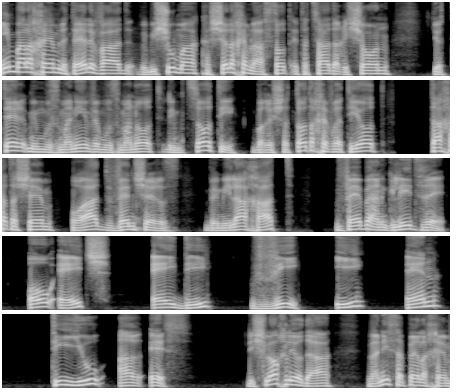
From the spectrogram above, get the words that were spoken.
אם בא לכם לטייל לבד, ומשום מה קשה לכם לעשות את הצעד הראשון, יותר ממוזמנים ומוזמנות למצוא אותי ברשתות החברתיות תחת השם אוהד ונצ'רס במילה אחת, ובאנגלית זה O-H-A-D-V-E-N-T-U-R-S. לשלוח לי הודעה, ואני אספר לכם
